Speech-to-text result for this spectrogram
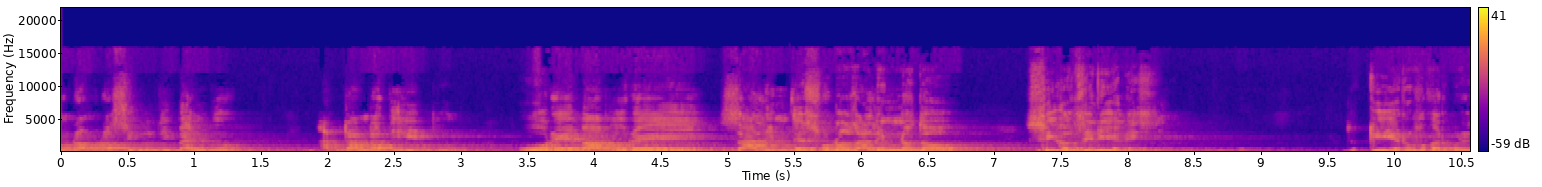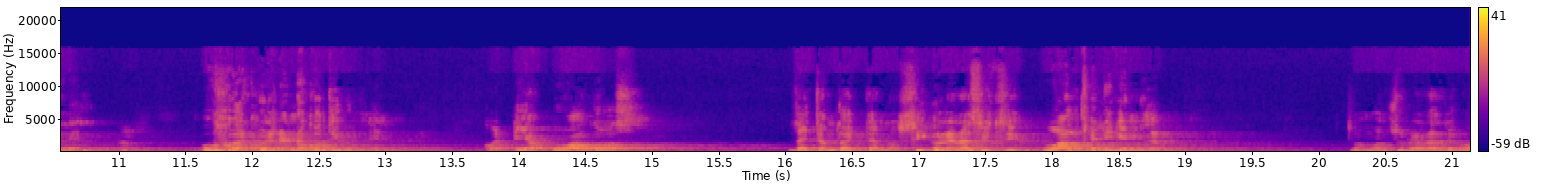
মোড়া মোড়া শিকল দিয়ে বাঁধব আর ডান্ডা দিয়ে হিটব। ওরে বাবু রে, জালিম যে ছোট জালিম নদ, শিকল ছিড়িয়ে লেছি। তো কি এর উপকার করলেন? উপকার করলেন না ক্ষতি করলেন? এয়া ওয়াল দশ। যাইতাম তো যাইতাম না, শিকলে না শিখছে ওয়াল ঠেলি কেমনি যাব? তো মনসুরারা দেখো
